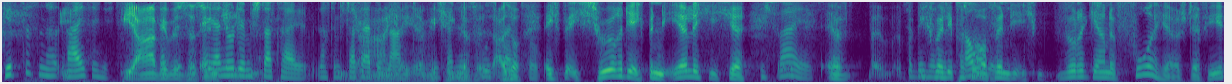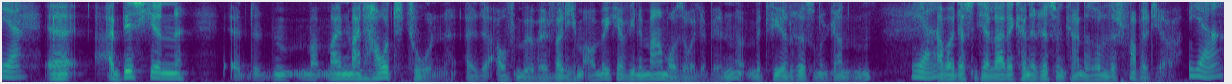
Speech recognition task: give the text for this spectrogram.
Gibt es eine, weiß ich nicht. Ja, wir das müssen ist das ja nur dem Stadtteil, nach dem Stadtteil ja, benannt. Ja, ja, wir kriegen das. Also ich, ich schwöre dir, ich bin ehrlich, ich, äh, Ich weiß. Äh, ich ich überlege, pass mal auf, wenn die, ich würde gerne vorher, Steffi, Ja. äh, ein bisschen äh, mein, mein Haut tun äh, aufmöbeln, weil ich im Augenblick ja wie eine Marmorsäule bin, mit vielen Rissen und Kanten. Ja. Aber das sind ja leider keine Risse und Kanten, sondern das schwabbelt ja. ja,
